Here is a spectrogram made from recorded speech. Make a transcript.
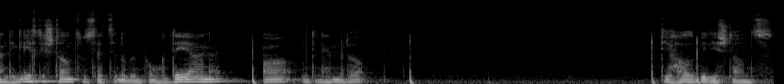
Nehmen die gleiche Distanz und setzen noch beim Punkt D an, und dann haben wir da die halbe Distanz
